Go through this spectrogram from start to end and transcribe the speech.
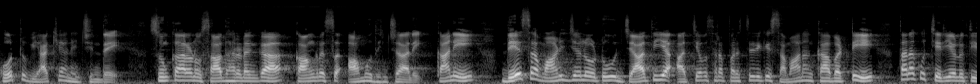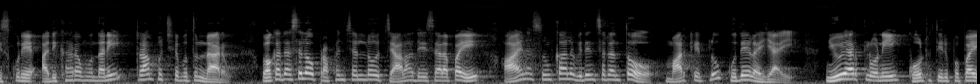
కోర్టు వ్యాఖ్యానించింది. సుంకాలను సాధారణంగా కాంగ్రెస్ ఆమోదించాలి. కానీ దేశ వాణిజ్యలో లోటు జాతీయ అత్యవసర పరిస్థితికి సమానం కాబట్టి తనకు చర్యలు తీసుకునే అధికారం ఉందని ట్రంప్ చెబుతున్నారు. ఒక దశలో ప్రపంచంలో చాలా దేశాలపై ఆయన సుంకాలు విధించడంతో మార్కెట్లు కుదేలయ్యాయి. న్యూయార్క్లోని కోర్టు తీర్పుపై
